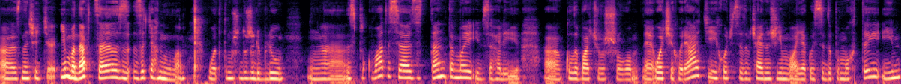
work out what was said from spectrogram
е, значить, і мене в це з- затягнуло. От, тому що дуже люблю е, спілкуватися зі студентами, і взагалі, е, коли бачу, що е, очі горять, і хочеться, звичайно ж, їм якось допомогти і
